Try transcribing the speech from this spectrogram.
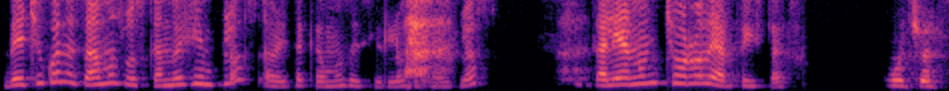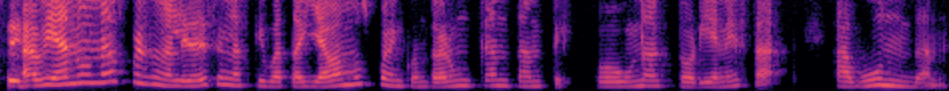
De hecho, cuando estábamos buscando ejemplos, ahorita que vamos a decir los ejemplos, salían un chorro de artistas. Muchos, sí. Habían unas personalidades en las que batallábamos para encontrar un cantante o un actor y en esta abundan.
